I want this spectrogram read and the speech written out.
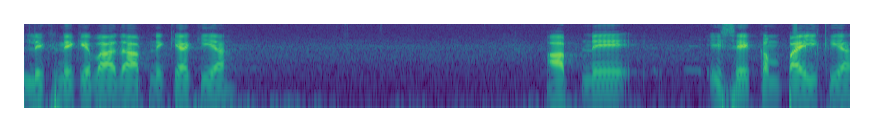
लिखने के बाद आपने क्या किया? आपने इसे कंपाइल किया।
